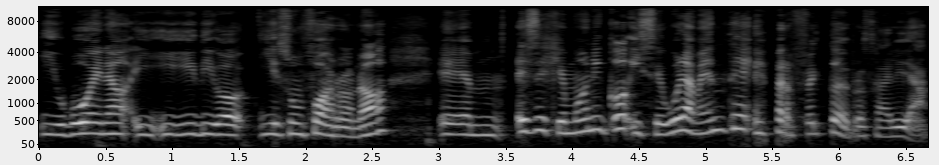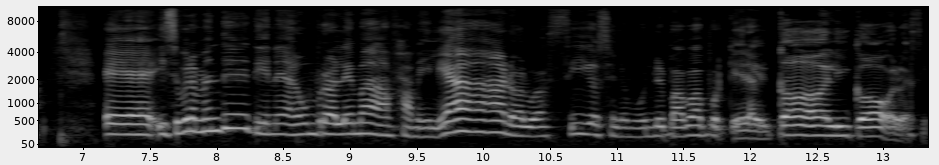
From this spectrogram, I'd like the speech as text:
y bueno, y, digo, y es un forro, ¿no? Em, es hegemónico y seguramente es perfecto de personalidad. Eh, y seguramente tiene algún problema familiar o algo así, o se le murió el papá porque era alcohólico o algo así.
